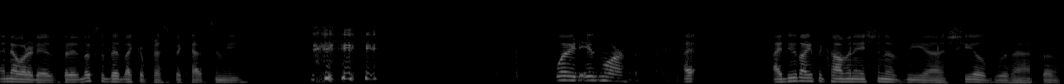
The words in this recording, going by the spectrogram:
I know what it is, but it looks a bit like a Prespic hat to me. Wait, Ismar. I do like the combination of the uh, shield with that though.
